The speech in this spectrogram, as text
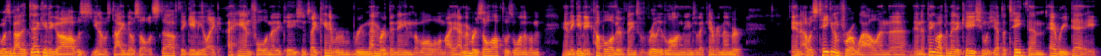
It was about a decade ago I was you know was diagnosed all this stuff. They gave me like a handful of medications. I can't even remember the name of all of them. I, I remember Zoloft was one of them and they gave me a couple other things with really long names that I can't remember and I was taking them for a while. And the and the thing about the medication was you have to take them every day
